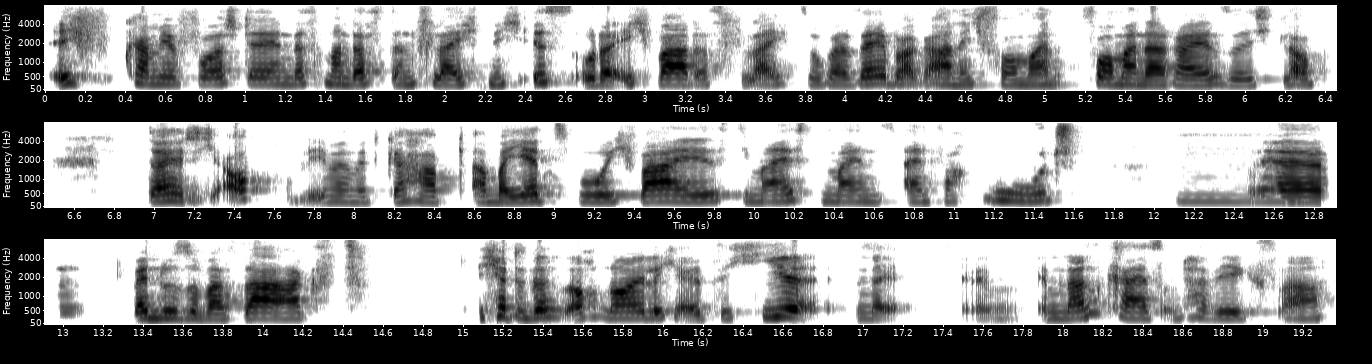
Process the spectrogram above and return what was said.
ich kann mir vorstellen, dass man das dann vielleicht nicht ist oder ich war das vielleicht sogar selber gar nicht vor, mein, vor meiner Reise. Ich glaube, da hätte ich auch Probleme mit gehabt. Aber jetzt, wo ich weiß, die meisten meinen es einfach gut, mhm. äh, wenn du sowas sagst. Ich hatte das auch neulich, als ich hier der, im Landkreis unterwegs war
